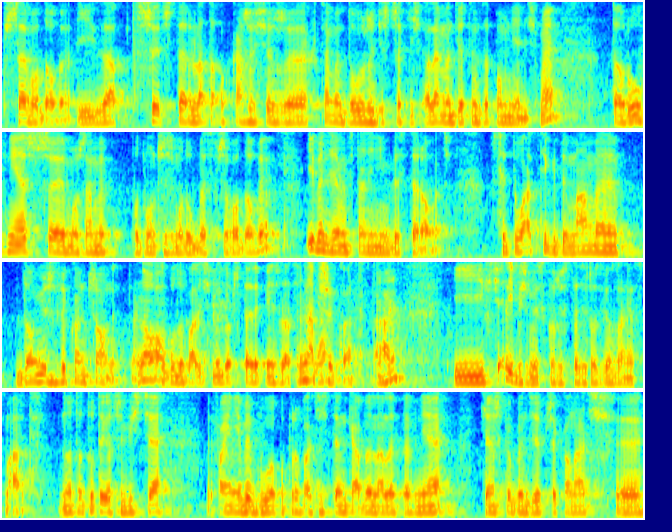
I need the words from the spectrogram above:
przewodowe i za 3-4 lata okaże się, że chcemy dołożyć jeszcze jakiś element i o tym zapomnieliśmy, to również y, możemy podłączyć moduł bezprzewodowy i będziemy w stanie nim wysterować. W sytuacji, gdy mamy dom już wykończony, tak? No. zbudowaliśmy go 4-5 lat temu. Na przykład. Tak. Mhm. I chcielibyśmy skorzystać z rozwiązania smart, no to tutaj oczywiście fajnie by było poprowadzić ten kabel, ale pewnie ciężko będzie przekonać y,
